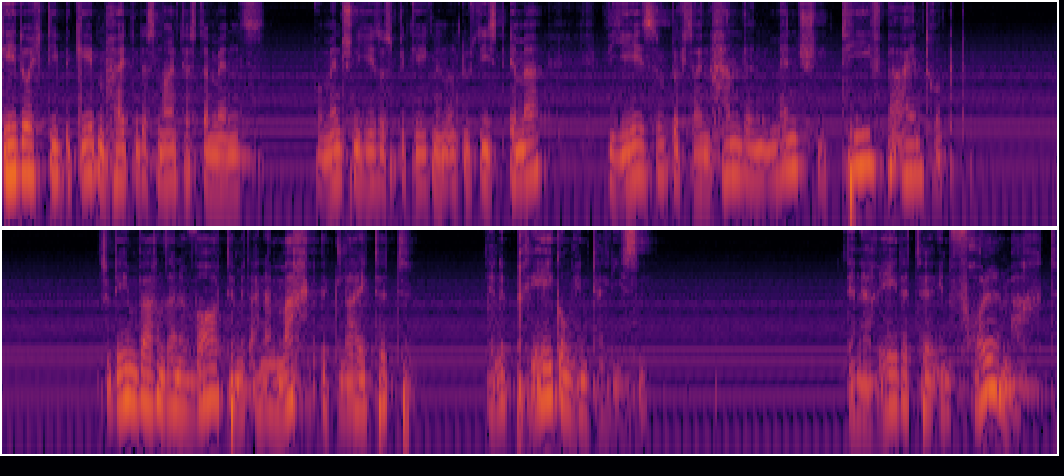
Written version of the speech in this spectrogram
Geh durch die Begebenheiten des Neuen Testaments, wo Menschen Jesus begegnen und du siehst immer, wie Jesu durch sein Handeln Menschen tief beeindruckt. Zudem waren seine Worte mit einer Macht begleitet, die eine Prägung hinterließen. Denn er redete in Vollmacht.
